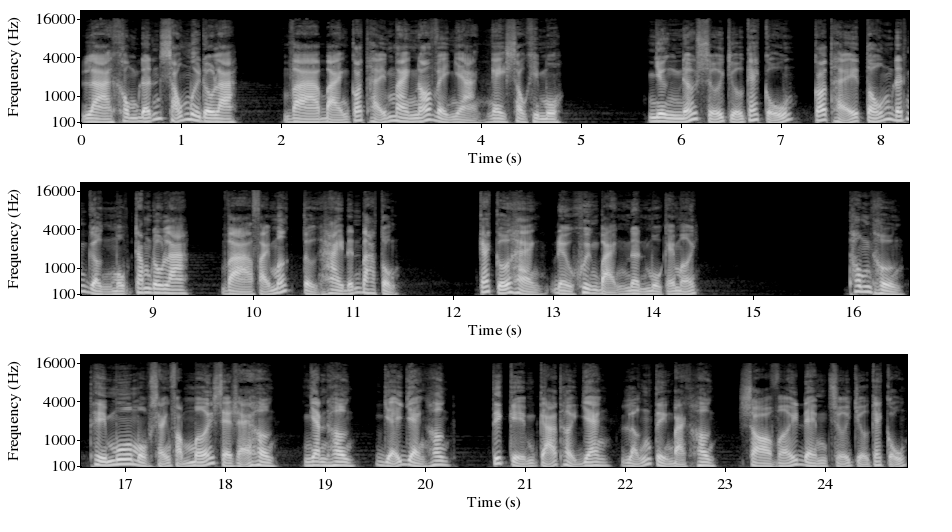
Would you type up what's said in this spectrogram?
là không đến 60 đô la và bạn có thể mang nó về nhà ngay sau khi mua. Nhưng nếu sửa chữa cái cũ có thể tốn đến gần 100 đô la và phải mất từ 2 đến 3 tuần. Các cửa hàng đều khuyên bạn nên mua cái mới. Thông thường thì mua một sản phẩm mới sẽ rẻ hơn, nhanh hơn, dễ dàng hơn, tiết kiệm cả thời gian lẫn tiền bạc hơn so với đem sửa chữa cái cũ.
